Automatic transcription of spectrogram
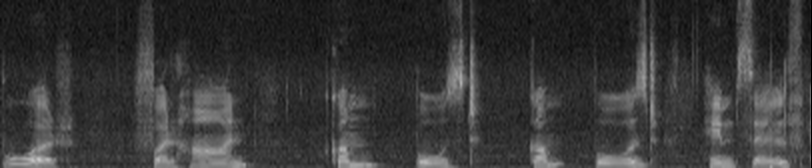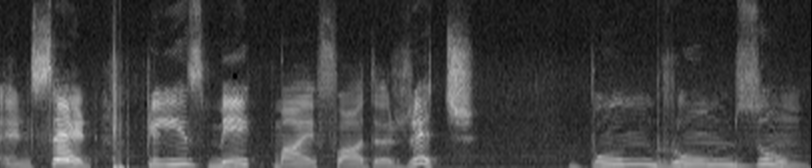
poor. Farhan composed composed himself and said please make my father rich. Boom room zoom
